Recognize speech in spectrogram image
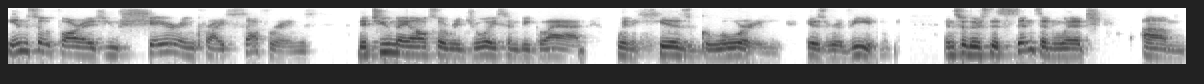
insofar as you share in Christ's sufferings, that you may also rejoice and be glad when his glory is revealed. And so there's this sense in which, um,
